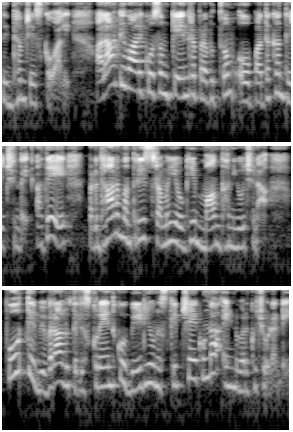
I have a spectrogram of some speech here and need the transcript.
సిద్ధం చేసుకోవాలి. అలాంటి వారి కోసం కేంద్ర ప్రభుత్వం ఓ పథకం తెచ్చింది. అదే ప్రధానమంత్రి శ్రమయోగి మాన్ధన్ యోజన. పూర్తి వివరాలు తెలుసుకునేందుకు వీడియోను స్కిప్ చేయకుండా ఎండ్ వరకు చూడండి.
